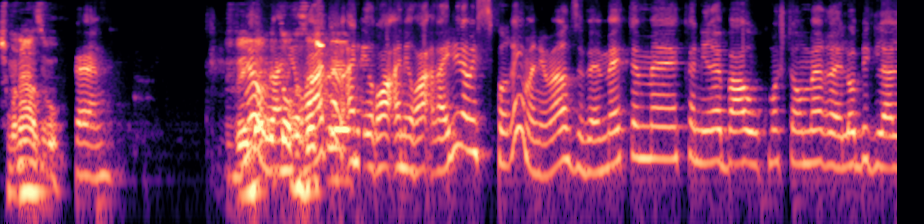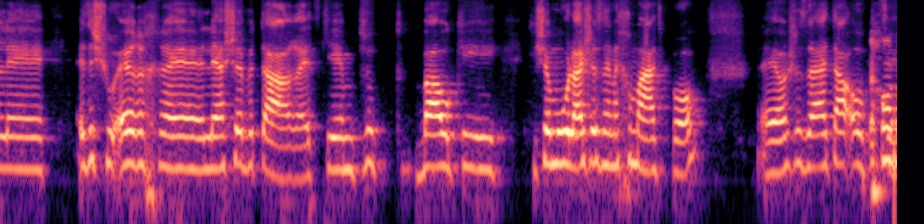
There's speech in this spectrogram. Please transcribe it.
שמונה עזבו. כן. וגם בתוך זה ש... אני, רואה, אני רואה, ראיתי את המספרים, אני אומרת, זה באמת הם אה, כנראה באו, כמו שאתה אומר, אה, לא בגלל אה, איזשהו ערך ליישב את הארץ, כי הם פשוט באו כי, כי שמעו אולי שזה נחמד פה, או שזו הייתה אופציה, נכון.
